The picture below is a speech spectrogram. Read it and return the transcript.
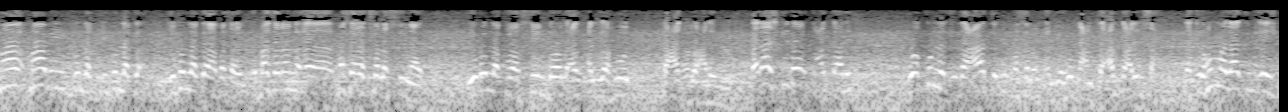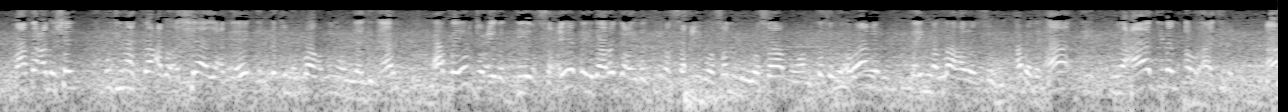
ما ما بيقول لك يقول لك يقول لك مثلا مثلا آه، مسألة فلسطين هذه. يقول لك فلسطين دول اليهود تعدوا عليهم. بلاش كذا تعدوا عليهم. وكل الاذاعات تقول مثلا اليهود نعم تعدوا عليهم صح لكن هم لازم إيش؟ ما فعلوا شيء. هناك فعلوا أشياء يعني إيه ينتقم الله منهم لاجل ذلك فيرجعوا إلى الدين الصحيح. فإذا رجعوا إلى الدين الصحيح وصلوا وصاموا وامتثلوا الأوامر فإن الله ينصرهم. ابدا. ها عاجلا أو اجلا. ها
